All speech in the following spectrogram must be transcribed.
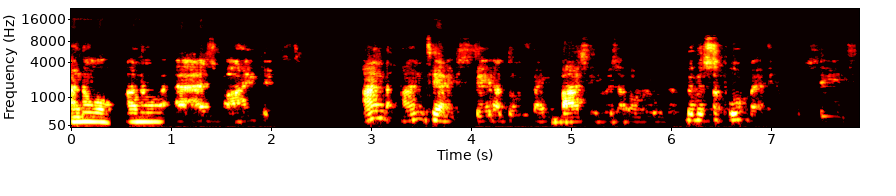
I know, I know it is, but I think it's and and to an extent, I don't think Bassey was ever ruled out with the support. But if you would have said,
